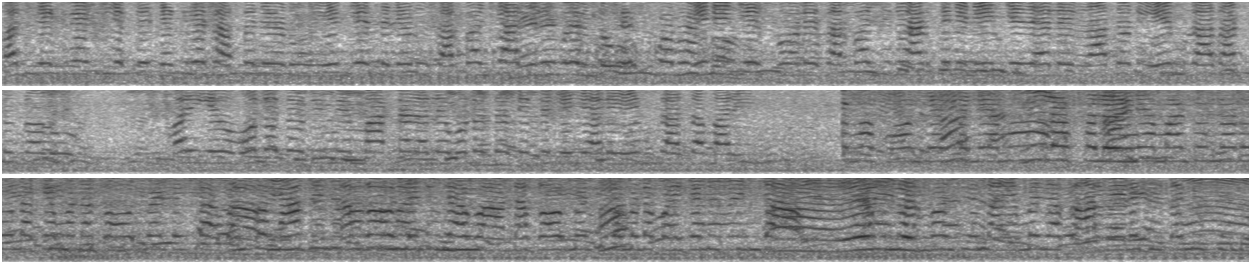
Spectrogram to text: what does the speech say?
మరి సెక్రటరీ చెప్తే సెక్రటరీ వస్తలేడు ఏం చేస్తలేడు సర్పంచ్. నేనేం చేసుకోవాలి? సర్పంచ్ని అడిగితే నేనేం చేయాలి? నాతోటి ఏం కాదు అంటున్నాడు మరి ఓళ్ళతోటి మేము మాట్లాడాలి? ఓళ్ళతోటి ఎట్లా చేయాలి? ఏం కాదా మరి. ఫోన్ చేస్తేనేమో ఆయన ఏమంటున్నాడు? నాకేమన్నా గవర్నమెంట్ గవర్నమెంట్? నా గవర్నమెంట్ ఏమన్నా పైసలు ఇస్తుందా? సర్పంచ్ నా ఏమైనా వేల జీతం ఇస్తుండు.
